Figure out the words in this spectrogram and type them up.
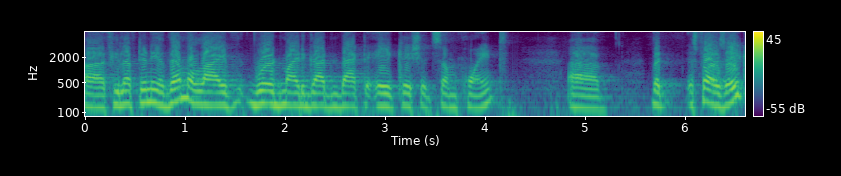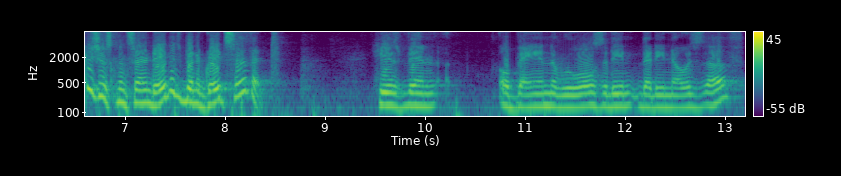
Uh, if he left any of them alive, word might have gotten back to Achish at some point. Uh, but as far as Achish is concerned, David's been a great servant. He has been obeying the rules that he, that he knows of.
